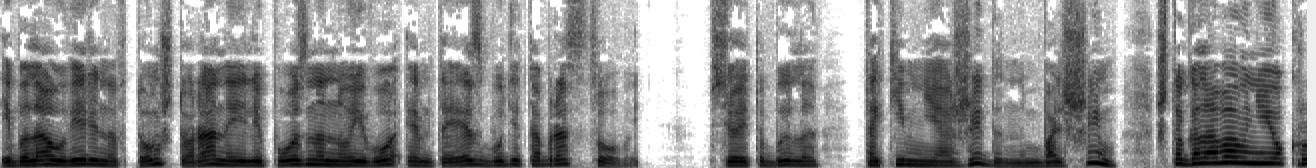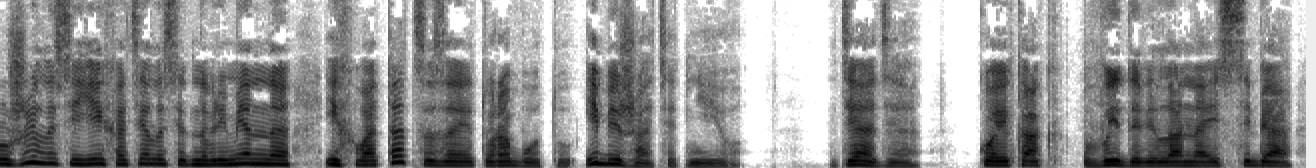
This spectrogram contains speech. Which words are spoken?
и была уверена в том, что рано или поздно, но его МТС будет образцовой. Все это было таким неожиданным, большим, что голова у нее кружилась, и ей хотелось одновременно и хвататься за эту работу, и бежать от нее. «Дядя», — кое-как выдавила она из себя, —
